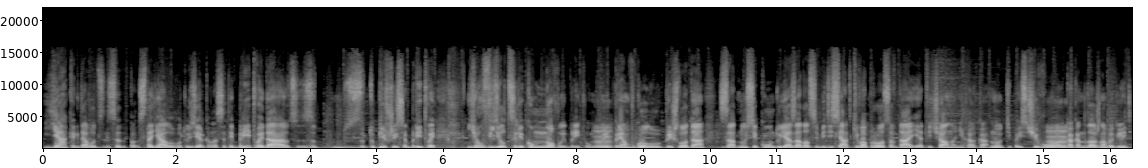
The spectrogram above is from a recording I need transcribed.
я, когда вот стоял вот у зеркала с этой бритвой, да, затупившейся бритвой, я увидел целиком новую бритву. Он говорит, прям в голову пришло, да, за одну секунду я задал себе десятки вопросов, да, и отвечал на них, а ну, типа, из чего, mm-hmm. как она должна выглядеть.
